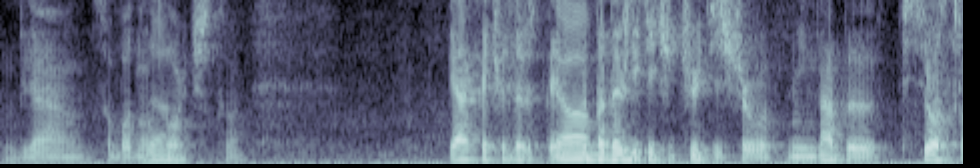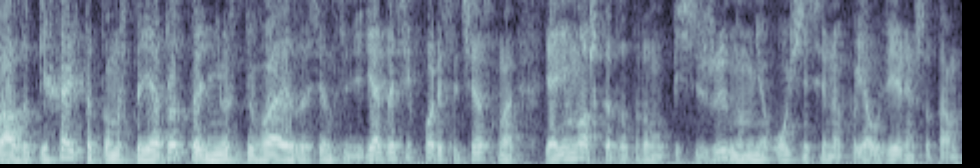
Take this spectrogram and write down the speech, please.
для свободного Да. творчества. Я хочу даже сказать, Эм. подождите чуть-чуть еще, вот не надо все сразу пихать, потому что я просто не успеваю за всем следить. Я до сих пор, если честно, я немножко затронул PCG, но мне очень сильно, я уверен, что там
